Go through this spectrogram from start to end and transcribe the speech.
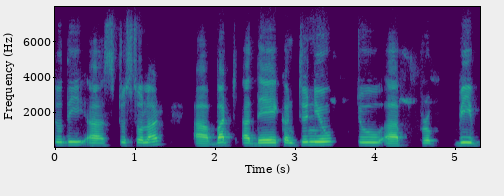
to the to solar, but they continue to be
